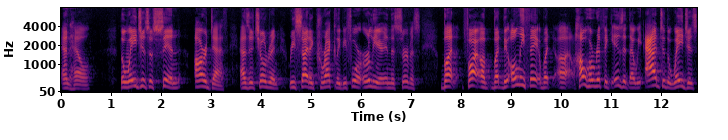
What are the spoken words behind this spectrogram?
and hell. The wages of sin are death, as the children recited correctly before earlier in this service. But, far, uh, but the only thing, but uh, how horrific is it that we add to the wages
